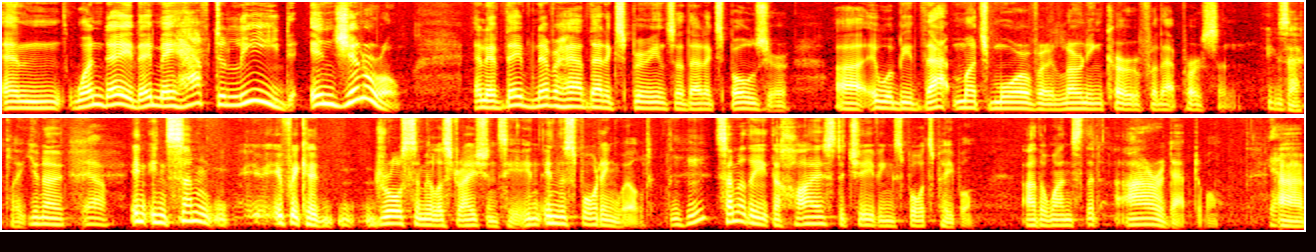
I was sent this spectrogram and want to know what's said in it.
And one day they may have to lead in general. And if they've never had that experience or that exposure, uh, it would be that much more of a learning curve for that person. Exactly. You know, Yeah. in, in some, if we could draw some illustrations here, in, in the sporting world, some of the, the highest achieving sports people are the ones that are adaptable, Yeah. uh,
